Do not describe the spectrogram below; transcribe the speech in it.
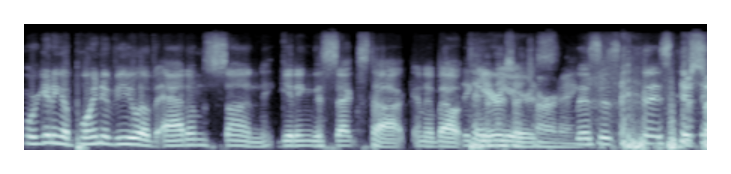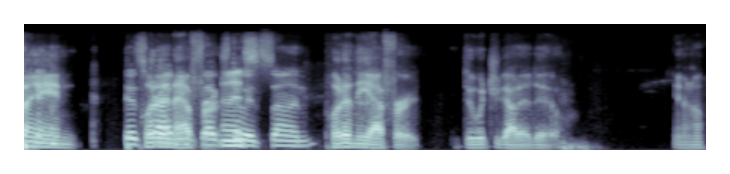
we're getting a point of view of Adam's son getting the sex talk in about The 10 gears are years. turning. This is this I'm is just saying, describing effort. to his son. put in the effort. Do what you got to do. You know,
